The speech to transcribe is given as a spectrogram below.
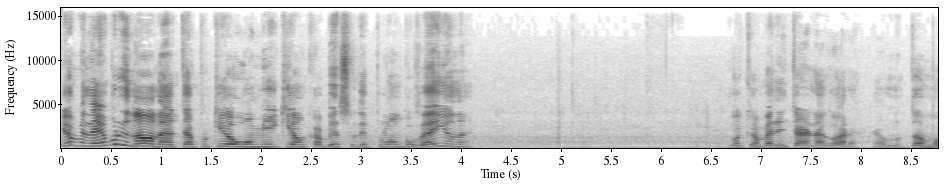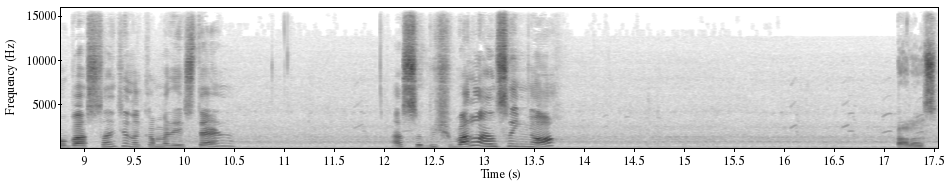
Eu me lembro não, né? Até porque o homem aqui é um cabeça de plombo velho, né? Na câmera interna agora. Já mudamos bastante na câmera externa. Nossa, o bicho balança, hein, ó. Balança.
